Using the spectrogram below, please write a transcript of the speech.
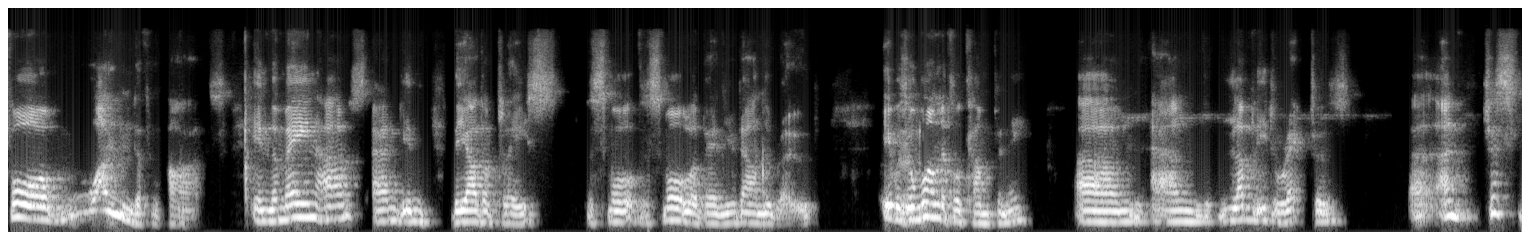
four wonderful parts in the main house and in the other place, the small, the smaller venue down the road. It was a wonderful company um, and lovely directors uh, and just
